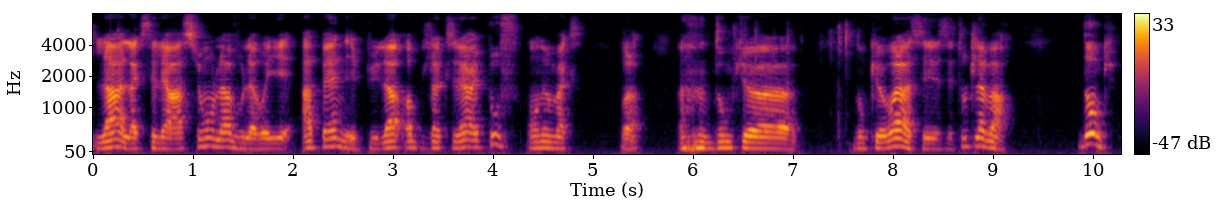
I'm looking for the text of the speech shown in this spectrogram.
là l'accélération, là vous la voyez à peine et puis là hop j'accélère et pouf on est au max. Voilà. donc euh, donc euh, voilà c'est toute la barre. Donc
